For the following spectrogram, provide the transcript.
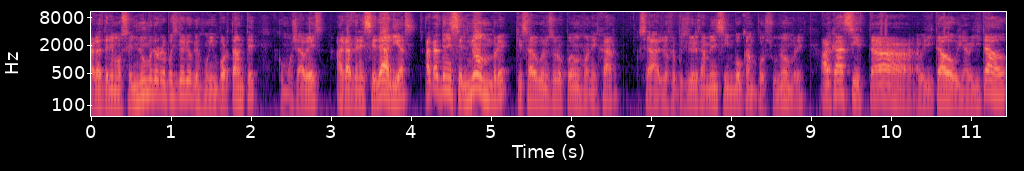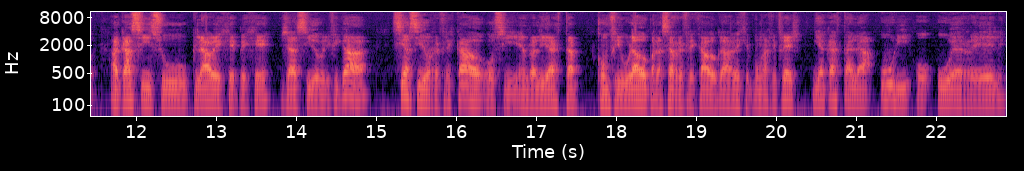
Acá tenemos el número de repositorio, que es muy importante, como ya ves. Acá tenés el alias. Acá tenés el nombre, que es algo que nosotros podemos manejar. O sea, los repositorios también se invocan por su nombre. Acá si está habilitado o inhabilitado. Acá si su clave GPG ya ha sido verificada. Si ha sido refrescado o si en realidad está configurado para ser refrescado cada vez que pongas refresh. Y acá está la URI o URL.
